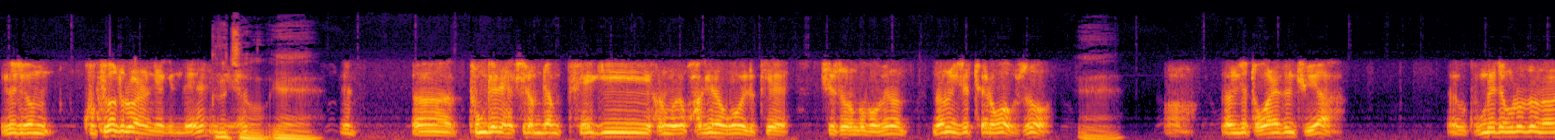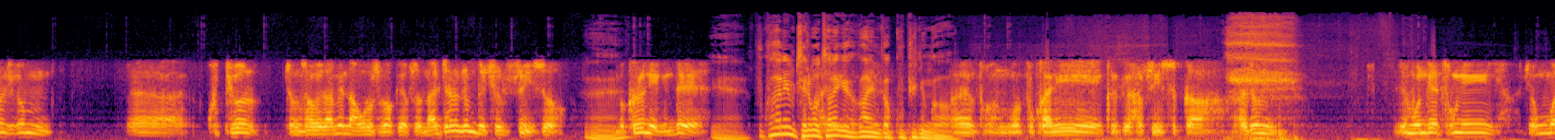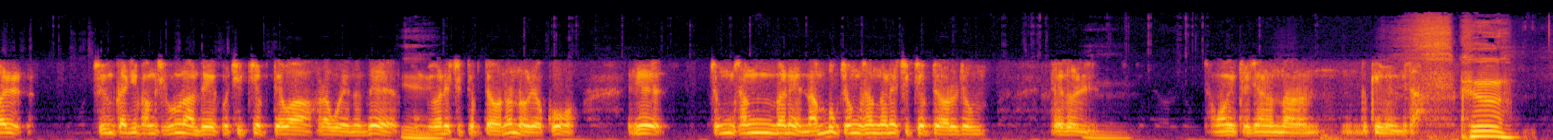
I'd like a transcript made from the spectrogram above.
이거 지금 국표 들어가는 얘기인데. 그렇죠. 예. 이게, 어, 붕괴의 핵실험장 폐기하는 걸 확인하고 이렇게 취소하는 거 보면은 너는 이제 퇴로가 없어. 너는 이제 도관에든 쥐야. 어, 국내적으로도 너는 지금, 어, 국표 정상회담에 나오는 수밖에 없어. 날짜는 좀 늦출 수 있어. 예. 뭐 그런 얘기인데, 예. 북한이 제일 못하는 게 그거 아닙니까? 굽히는 거. 아, 뭐, 뭐 북한이 그렇게 할 수 있을까? 하여튼, 이제 문 대통령이 정말 지금까지 방식으로는 안 되겠고 직접 대화하라고 했는데 예. 북미 간의 직접 대화는 어렵고 이제 정상 간의 남북 정상 간의 직접 대화를 좀 해야 될 상황이 되지 않았나는 느낌입니다. 그,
